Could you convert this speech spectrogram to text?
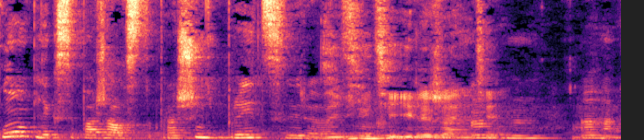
комплексы, пожалуйста, прошу не проецировать. Divinity или Жанити. Мгм. Ага.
